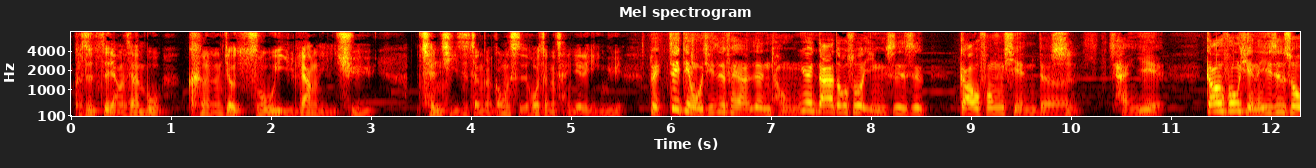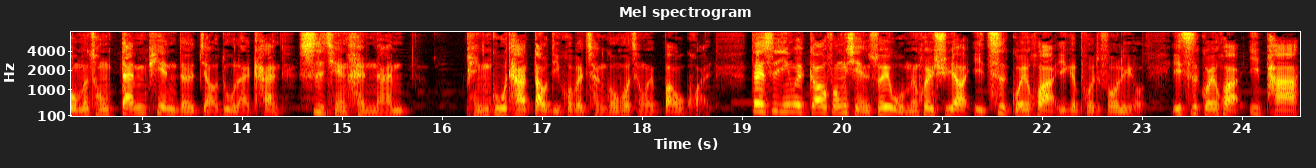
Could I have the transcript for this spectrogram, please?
可是这两三部可能就足以让你去撑起这整个公司或整个产业的营运。对，这点我其实非常认同，因为大家都说影视是高风险的产业。高风险的意思是说，我们从单片的角度来看，事前很难。评估它到底会不会成功或成为爆款，但是因为高风险，所以我们会需要一次规划一个 portfolio，一次规划一趴。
